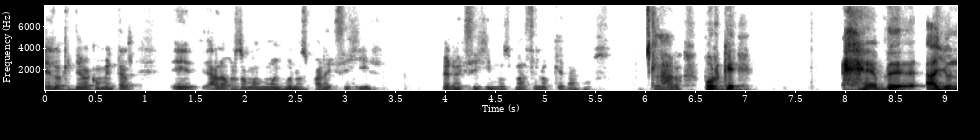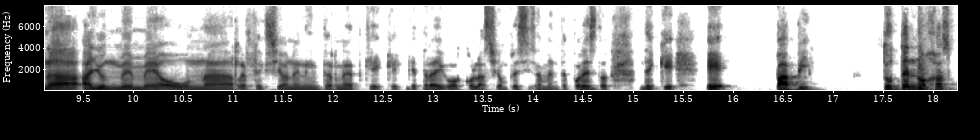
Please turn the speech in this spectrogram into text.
es lo que te iba a comentar. Eh, a lo mejor somos muy buenos para exigir, pero exigimos más de lo que damos. Claro, porque hay, una, hay un meme o una reflexión en internet que, traigo a colación precisamente por esto, de que, eh, papi, tú te enojas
